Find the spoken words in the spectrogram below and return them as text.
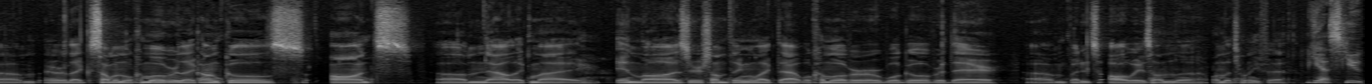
Um, or like someone will come over, like uncles, aunts. Um, now, like my in laws or something like that will come over, or we'll go over there. Um, but it's always on the on the 25th. yes, you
